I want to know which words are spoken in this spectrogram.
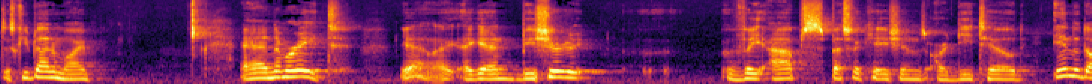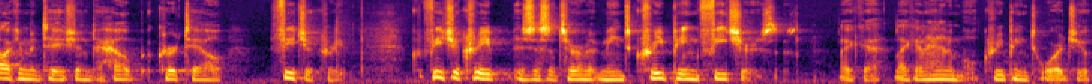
just keep that in mind. And number eight, yeah, again, be sure to the app specifications are detailed in the documentation to help curtail feature creep. Feature creep is just a term that means creeping features, like a like an animal creeping towards you.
